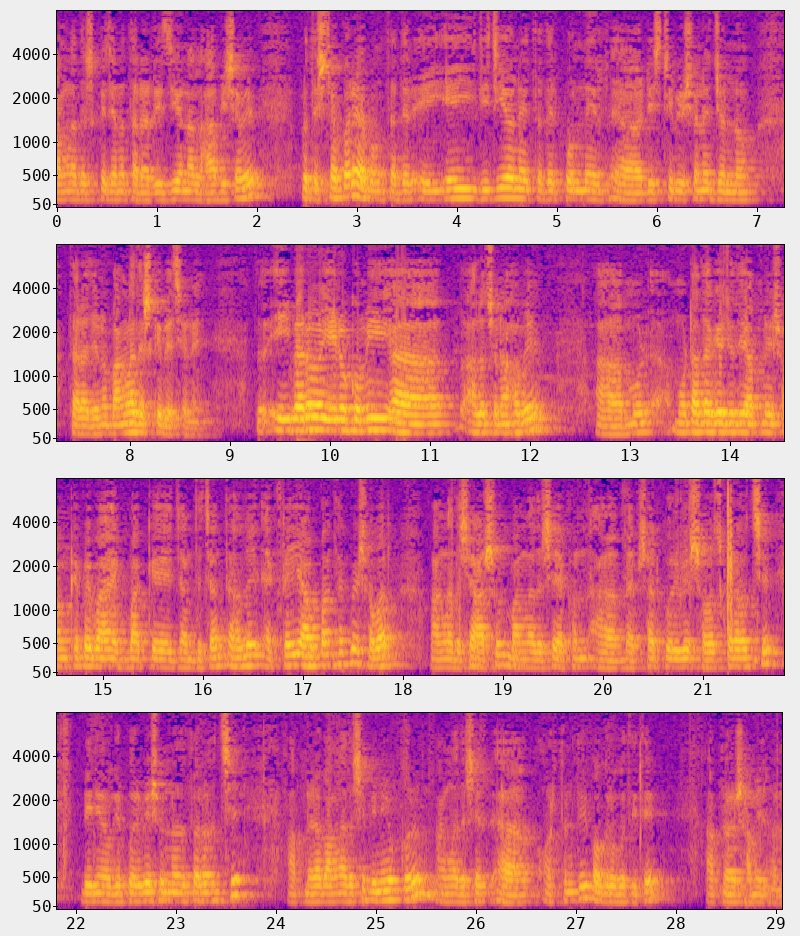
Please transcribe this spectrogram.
বাংলাদেশকে যেন তারা রিজিওনাল হাব হিসেবে প্রতিষ্ঠা করে এবং তাদের এই এই রিজিয়নে তাদের পণ্যের ডিস্ট্রিবিউশনের জন্য তারা যেন বাংলাদেশকে বেছে নেয়। তো এইবারও এরকমই আলোচনা হবে। মোটা দাগে যদি আপনি সংক্ষেপে বা এক বাক্যে জানতে চান, তাহলে একটাই আহ্বান থাকবে, সবার বাংলাদেশে আসুন। বাংলাদেশে এখন ব্যবসার পরিবেশ সহজ করা হচ্ছে, বিনিয়োগের পরিবেশ উন্নততর হচ্ছে। আপনারা বাংলাদেশে বিনিয়োগ করুন, বাংলাদেশের অর্থনৈতিক অগ্রগতিতে আপনারা সামিল হন।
